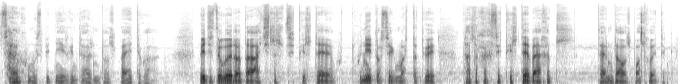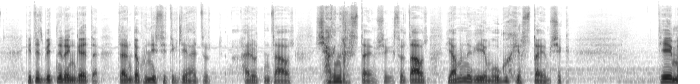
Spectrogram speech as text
сайн хүмүүс бидний эргэн тойронд бол байдаг ба. Бид зүгээр одоо ачлалт сэтгэлтэй хүний тусыг мартадгүй талархах сэтгэлтэй байхад л заримдаа бол болох байдаг. Гэтэл бид нэр ингээд заримдаа хүний сэтгэлийн хайрууд хариуд нь заавал шагнах ёстой юм шиг эсвэл заавал ямар нэг юм өгөх ёстой юм шиг тийм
